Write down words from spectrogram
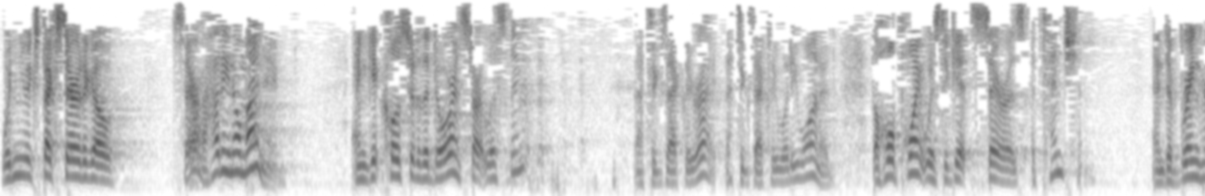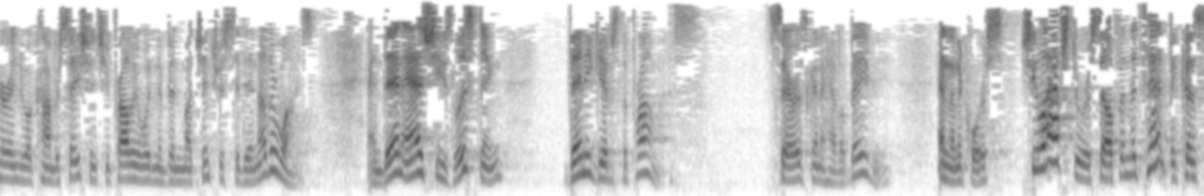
Wouldn't you expect Sarah to go, Sarah, how do you know my name? And get closer to the door and start listening? That's exactly right. That's exactly what he wanted. The whole point was to get Sarah's attention and to bring her into a conversation she probably wouldn't have been much interested in otherwise. And then as she's listening, then he gives the promise. Sarah's going to have a baby. And then, of course, she laughs to herself in the tent because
